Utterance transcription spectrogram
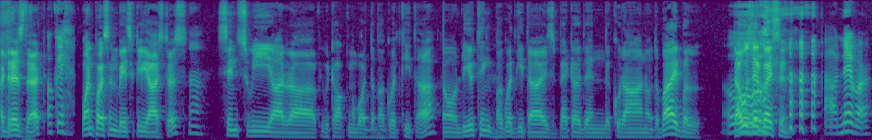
address that. Okay. One person basically asked us, since we are uh, we were talking about the Bhagavad Gita, you know, do you think Bhagavad Gita is better than the Quran or the Bible? That was their Oh. question. Uh, never,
